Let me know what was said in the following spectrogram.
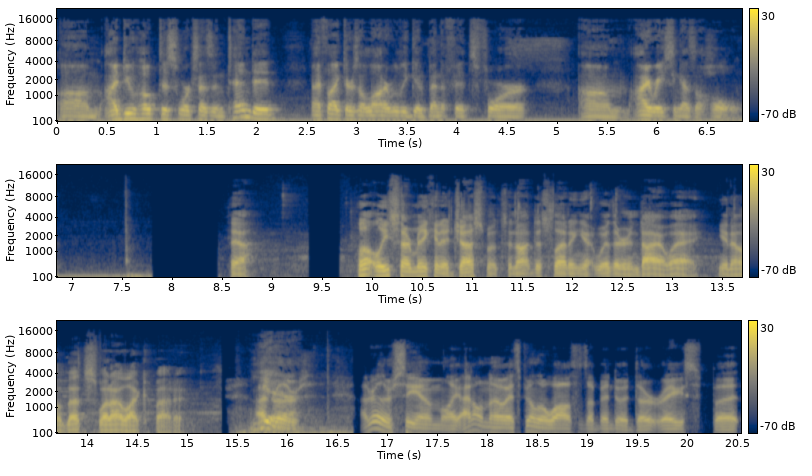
Um, I do hope this works as intended. I feel like there's a lot of really good benefits for um, iRacing as a whole. Yeah. Well, at least they're making adjustments and not just letting it wither and die away. You know, that's what I like about it. I'd yeah. rather I'd rather see him like I don't know. It's been a little while since I've been to a dirt race, but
